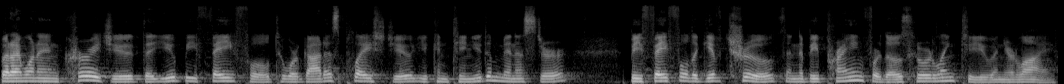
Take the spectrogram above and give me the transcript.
But I want to encourage you that you be faithful to where God has placed you. You continue to minister, be faithful to give truth, and to be praying for those who are linked to you in your life.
